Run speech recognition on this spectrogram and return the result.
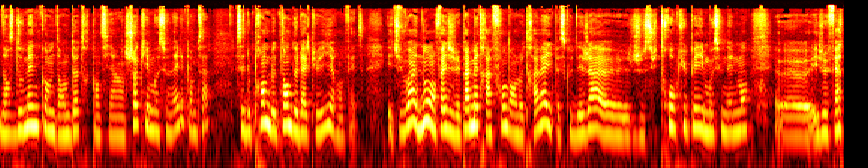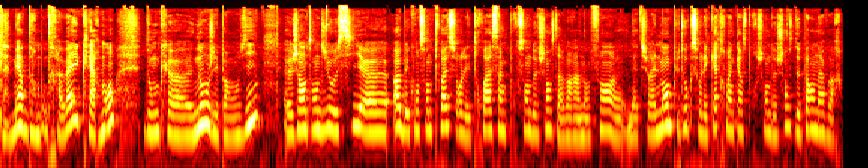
dans ce domaine comme dans d'autres, quand il y a un choc émotionnel comme ça, c'est de prendre le temps de l'accueillir en fait. Et tu vois, non, en fait, je vais pas mettre à fond dans le travail parce que déjà, euh, je suis trop occupée émotionnellement euh, et je vais faire de la merde dans mon travail, clairement. Donc, euh, non, j'ai pas envie. j'ai entendu aussi, oh, ben concentre-toi sur les 3 à 5% de chances d'avoir un enfant naturellement plutôt que sur les 95% de chances de pas en avoir.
